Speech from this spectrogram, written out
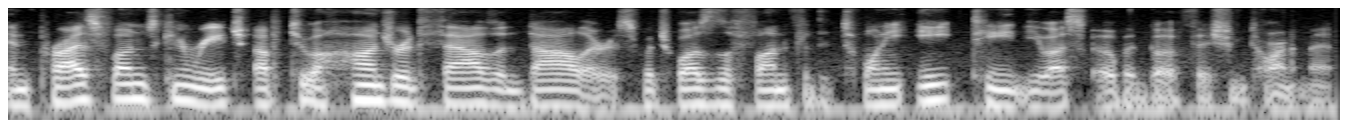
and prize funds can reach up to $100,000, which was the fund for the 2018 U.S. Open Bow Fishing Tournament.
